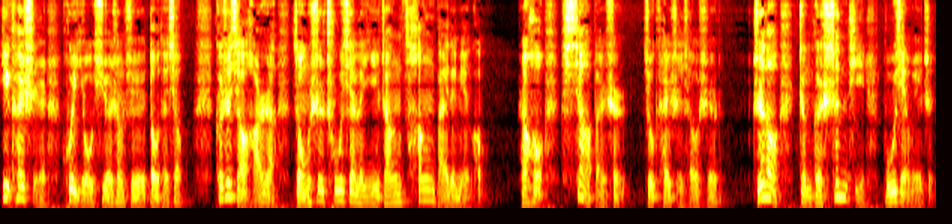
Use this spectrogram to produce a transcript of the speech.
一开始会有学生去逗他笑，可是小孩啊总是出现了一张苍白的面孔，然后下半身就开始消失了，直到整个身体不见为止。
